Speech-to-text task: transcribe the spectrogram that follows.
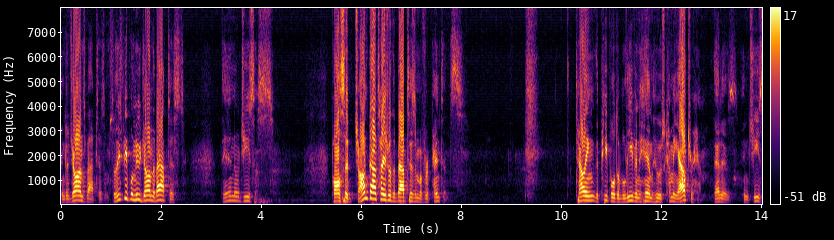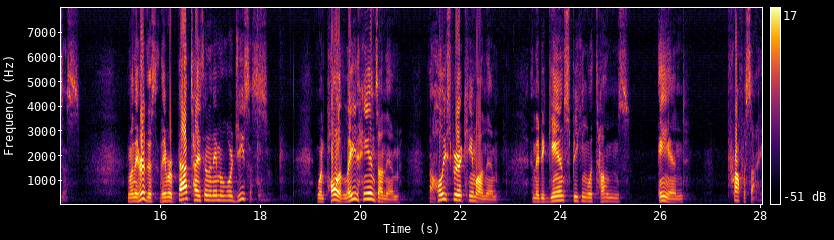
Into John's baptism. So these people knew John the Baptist. They didn't know Jesus. Paul said, John baptized with the baptism of repentance, telling the people to believe in him who was coming after him, that is, in Jesus. And when they heard this, they were baptized in the name of the Lord Jesus. When Paul had laid hands on them, the Holy Spirit came on them, and they began speaking with tongues and prophesying.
